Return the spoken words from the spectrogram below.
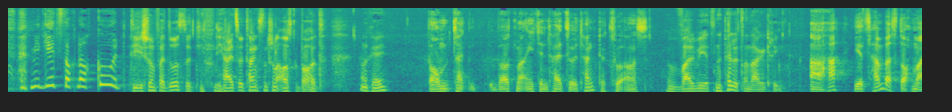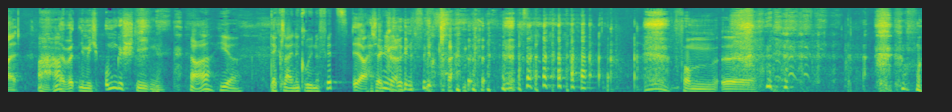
Mir geht's doch noch gut. Die ist schon verdurstet. Die, die Heizöltanks sind schon ausgebaut, Okay. Warum baut man eigentlich den Heizöltank dazu aus? weil wir jetzt eine Pelletsanlage kriegen. Aha, jetzt haben wir es doch mal. Aha. Da wird nämlich umgestiegen. Ja, hier. Der kleine grüne Fitz. Ja, der Ja. grüne Fitz. Vom, äh, Oh mein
